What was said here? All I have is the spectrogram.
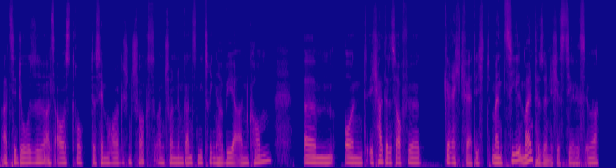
Azidose als Ausdruck des hämorrhagischen Schocks und schon einem ganz niedrigen HB ankommen. Ähm, und ich halte das auch für gerechtfertigt. Mein Ziel, mein persönliches Ziel ist immer,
